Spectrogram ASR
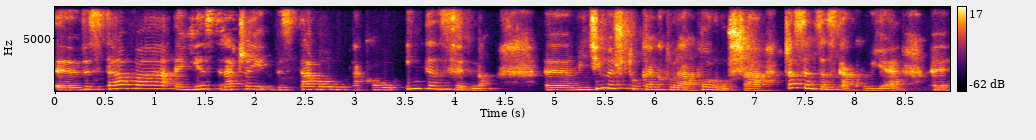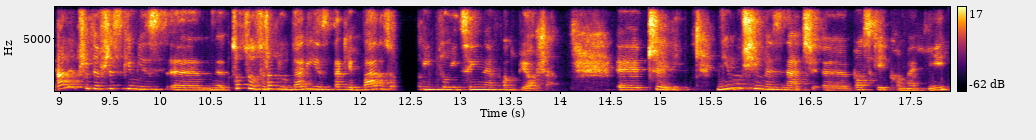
e, wystawa jest raczej wystawą taką intensywną. Widzimy sztukę, która porusza, czasem zaskakuje, ale przede wszystkim jest to, co zrobił Dali, jest takie bardzo intuicyjne w odbiorze. E, czyli nie musimy znać e, polskiej komedii,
